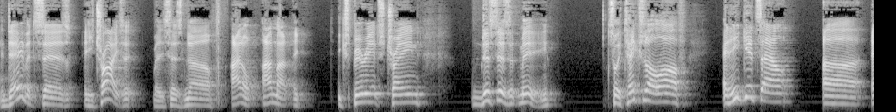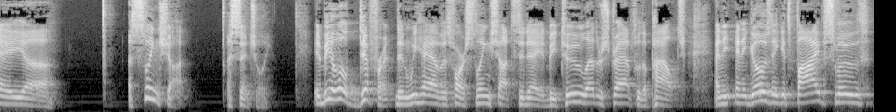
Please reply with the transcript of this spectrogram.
And David says he tries it, but he says, "No, I don't. I'm not experienced, trained. This isn't me." So he takes it all off, and he gets out uh, a. Uh, a slingshot, essentially. It'd be a little different than we have as far as slingshots today. It'd be two leather straps with a pouch. And he, and he goes and he gets five smooth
